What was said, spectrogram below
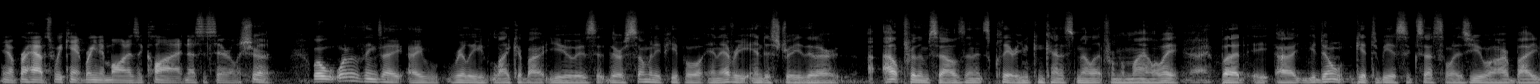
you know, perhaps we can't bring them on as a client necessarily. Sure. But, well, one of the things I, I, really like about you is that there are so many people in every industry that are out for themselves, and it's clear. You can kind of smell it from a mile away. Right. But uh, you don't get to be as successful as you are by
